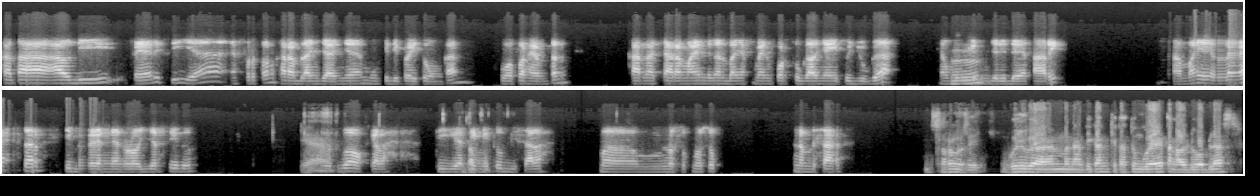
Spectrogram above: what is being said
kata Aldi Ferry sih ya, Everton karena belanjanya mungkin diperhitungkan, Wolverhampton karena cara main dengan banyak pemain Portugalnya itu juga yang Hmm. mungkin menjadi daya tarik, sama ya Leicester si Brendan Rodgers itu. Ya. Menurut gue oke lah, tiga Tetap. tim itu bisa lah menusuk-nusuk enam besar. Seru sih. Gue juga menantikan kita tunggu ya tanggal 12.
